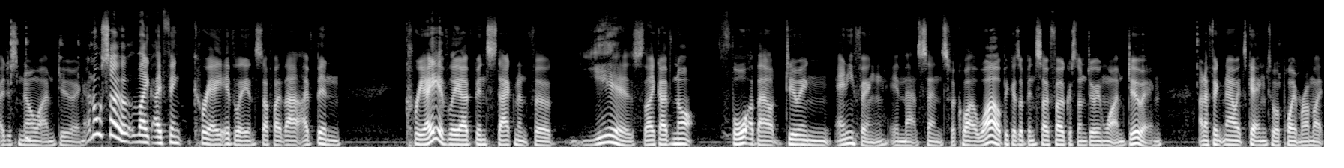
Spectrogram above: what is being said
I just know what I'm doing. And also, like, I think creatively and stuff like that, I've been creatively, I've been stagnant for years. Like, I've not thought about doing anything in that sense for quite a while because I've been so focused on doing what I'm doing. And I think now it's getting to a point where I'm like,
